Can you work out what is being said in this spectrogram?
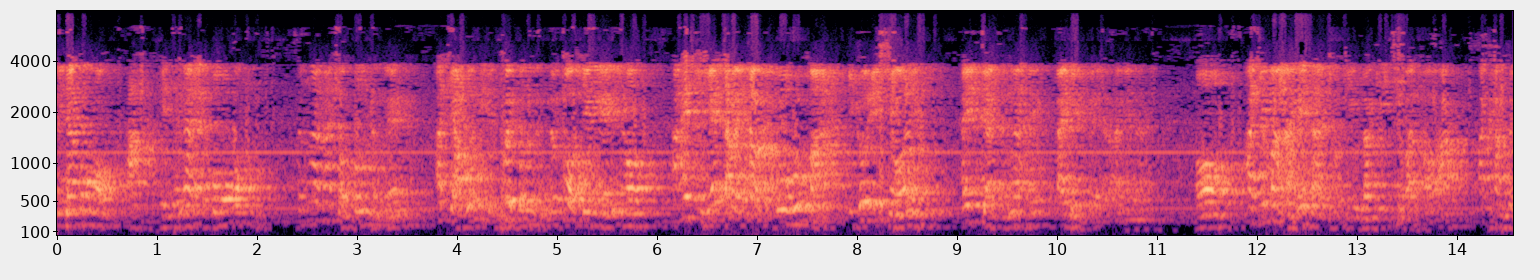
伊听讲吼，啊，现在来播放，现在那小功能诶，啊，食粉伊配功能都固定诶，伊吼，啊，迄时仔走来走去无分嘛，伊佫会想咧，迄食成啊，迄改袂过来安尼啦，哦，啊，即摆若迄人出去有人去吃饭头啊，啊，空袂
